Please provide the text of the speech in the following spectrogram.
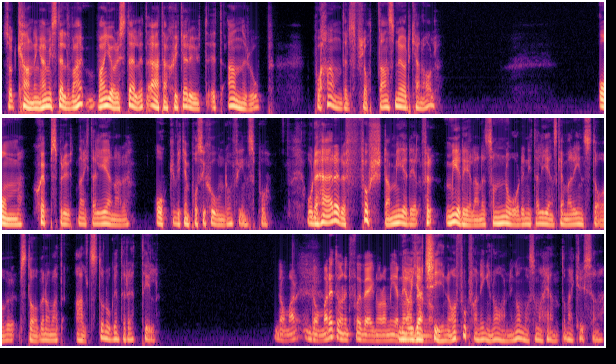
Så Cunningham istället, vad han, gör istället är att han skickar ut ett anrop på handelsflottans nödkanal. Om skeppsbrutna italienare och vilken position de finns på. Och det här är det första meddel för meddelandet som når den italienska marinstaben om att allt står nog inte rätt till. De har, de har inte hunnit få iväg några meddelanden. Nej, och Giacchino har fortfarande ingen aning om vad som har hänt de här kryssarna.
